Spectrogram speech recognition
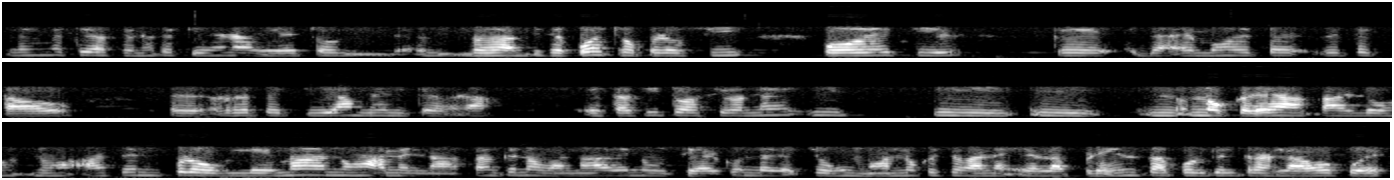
las investigaciones que tienen abiertos los antisecuestros, pero sí puedo decir que ya hemos detectado eh, repetidamente ¿verdad? estas situaciones y, y, y no, no crea, Carlos, nos hacen problemas, nos amenazan que nos van a denunciar con derechos humanos, que se van a ir a la prensa porque el traslado fue...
